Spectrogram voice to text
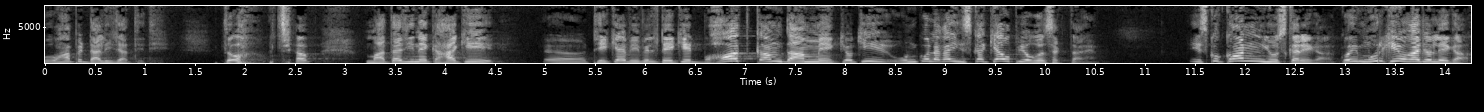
वो वहाँ पे डाली जाती थी। तो जब माता जी ने कहा कि ठीक है वी विल टेक इट बहुत कम दाम में, क्योंकि उनको लगा इसका क्या उपयोग हो सकता है। इसको कौन यूज़ करेगा? कोई मूर्ख ही होगा जो लेगा।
